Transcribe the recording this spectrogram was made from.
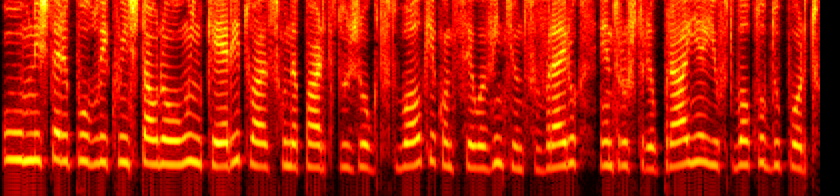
O Ministério Público instaurou um inquérito à segunda parte do jogo de futebol que aconteceu a 21 de fevereiro entre o Estoril Praia e o Futebol Clube do Porto,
